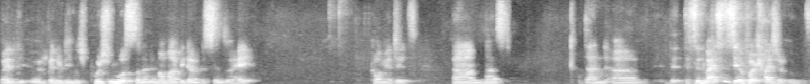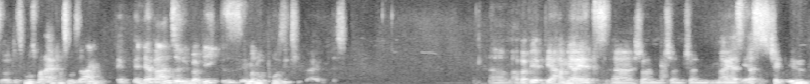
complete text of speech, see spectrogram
weil die, äh, wenn du die nicht pushen musst, sondern immer mal wieder ein bisschen so, hey, komm jetzt, ähm, hast, dann äh, das sind meistens die erfolgreicheren. So. Das muss man einfach so sagen. Wenn der Wahnsinn überwiegt, ist es immer nur positiv aber wir, wir haben ja jetzt äh, schon, schon, schon Mayas erstes Check-in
